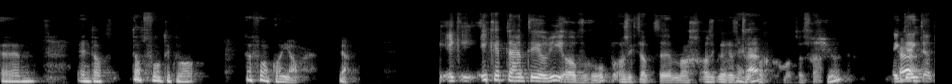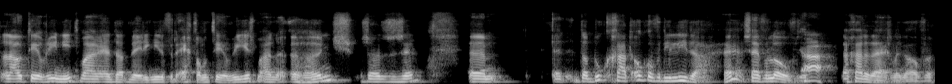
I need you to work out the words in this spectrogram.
Um, en dat, dat, vond ik wel, dat vond ik wel jammer. Ik, ik heb daar een theorie over op, als ik dat uh, mag, als ik nog even ja. terug mag komen op de vraag. Sure. Ik ja. denk dat, nou theorie niet, maar uh, dat weet ik niet of het echt al een theorie is, maar een, een hunch, zouden ze zeggen. Um, dat boek gaat ook over die Lida, hè? zijn verloofde. Ja. Daar gaat het eigenlijk over.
